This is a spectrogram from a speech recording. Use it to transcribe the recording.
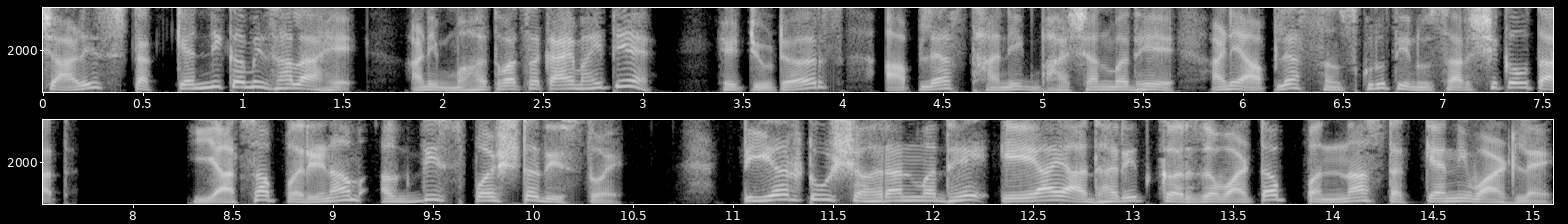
चाळीस टक्क्यांनी कमी झाला आहे. आणि महत्वाचं काय माहितीये? हे ट्युटर्स आपल्या स्थानिक भाषांमध्ये आणि आपल्या संस्कृतीनुसार शिकवतात. याचा परिणाम अगदी स्पष्ट दिसतोय. टियर टू शहरांमध्ये ए आय आधारित कर्जवाटप पन्नास टक्क्यांनी वाढलंय.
